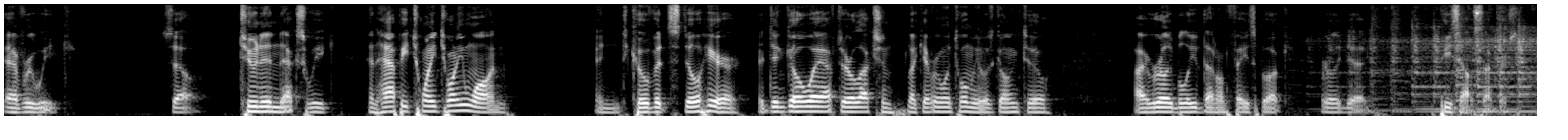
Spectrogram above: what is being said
every week. So tune in next week and happy 2021. And COVID's still here. It didn't go away after election like everyone told me it was going to. I really believed that on Facebook. Really did. Peace out, suckers.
